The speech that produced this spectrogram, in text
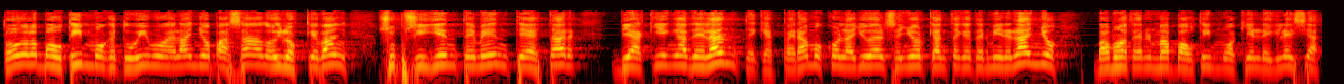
Todos los bautismos que tuvimos el año pasado y los que van subsiguientemente a estar de aquí en adelante, que esperamos con la ayuda del Señor que antes que termine el año, vamos a tener más bautismo aquí en la iglesia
